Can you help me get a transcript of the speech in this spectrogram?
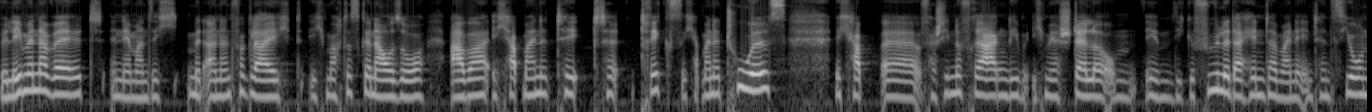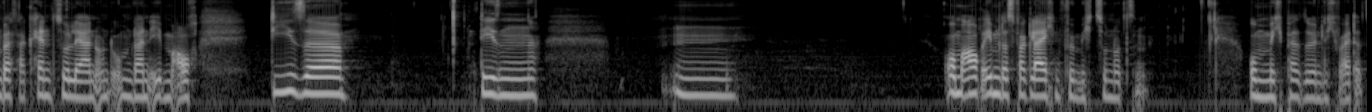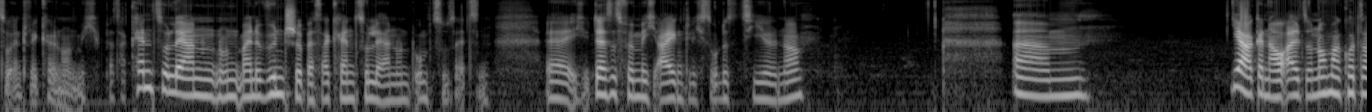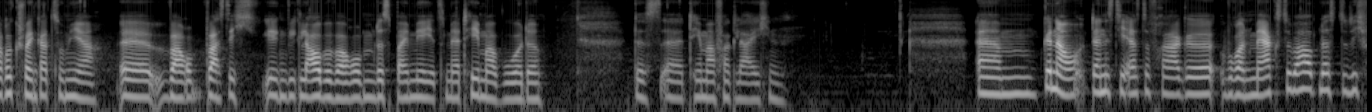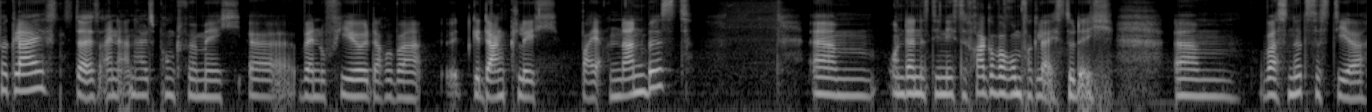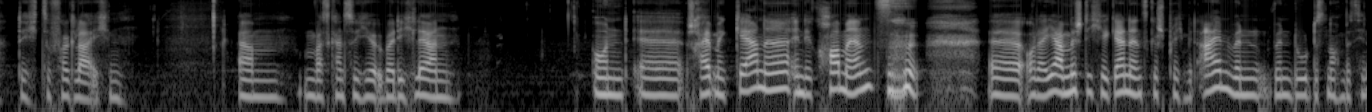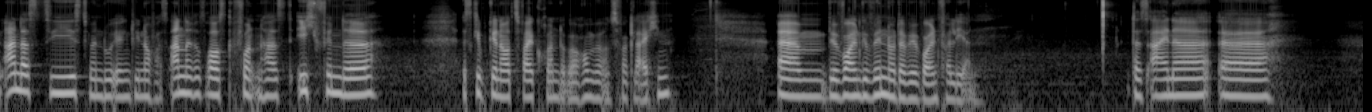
wir leben in einer Welt, in der man sich mit anderen vergleicht. Ich mache das genauso, aber ich habe meine T Tricks, ich habe meine Tools, ich habe äh, verschiedene Fragen, die ich mir stelle, um eben die Gefühle dahinter, meine Intention besser kennenzulernen und um dann eben auch diese, diesen, mh, mm, um auch eben das Vergleichen für mich zu nutzen um mich persönlich weiterzuentwickeln und mich besser kennenzulernen und meine Wünsche besser kennenzulernen und umzusetzen. Äh, ich, das ist für mich eigentlich so das Ziel, ne? Ähm, ja, genau, also nochmal kurzer Rückschwenker zu mir, äh, warum, was ich irgendwie glaube, warum das bei mir jetzt mehr Thema wurde, das äh, Thema Vergleichen. Ähm, genau, dann ist die erste Frage, woran merkst du überhaupt, dass du dich vergleichst? Da ist ein Anhaltspunkt für mich, äh, wenn du viel darüber äh, gedanklich bei anderen bist. Ähm, und dann ist die nächste Frage, warum vergleichst du dich? Ähm, was nützt es dir, dich zu vergleichen? Ähm, was kannst du hier über dich lernen? Und äh, schreib mir gerne in die Comments äh, oder ja, misch dich hier gerne ins Gespräch mit ein, wenn, wenn du das noch ein bisschen anders siehst, wenn du irgendwie noch was anderes rausgefunden hast. Ich finde, es gibt genau zwei Gründe, warum wir uns vergleichen. Ähm, wir wollen gewinnen oder wir wollen verlieren. Das eine, äh,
